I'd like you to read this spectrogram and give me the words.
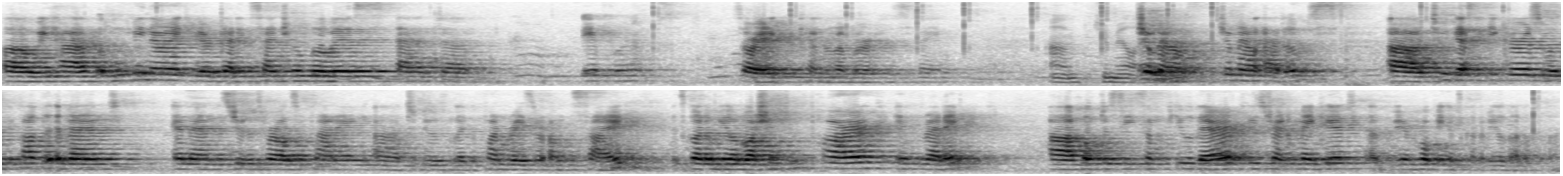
Uh, we have a movie night, we are getting Central Lewis and um, Abrams. Sorry, I can't remember his name. Um, Jamil. Jamal, Jamal Adams. Uh, two guest speakers will kick off the event, and then the students were also planning uh, to do like a fundraiser on the side. It's going to be on Washington Park in Reading. Uh, hope to see some of you there. Please try to make it. Uh, we're hoping it's going to be a lot of fun.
